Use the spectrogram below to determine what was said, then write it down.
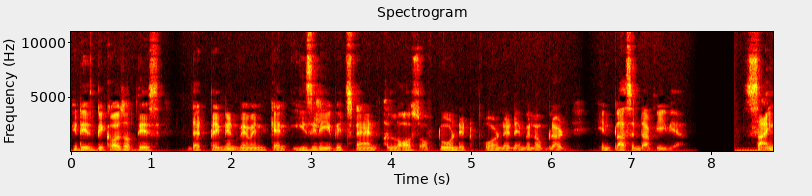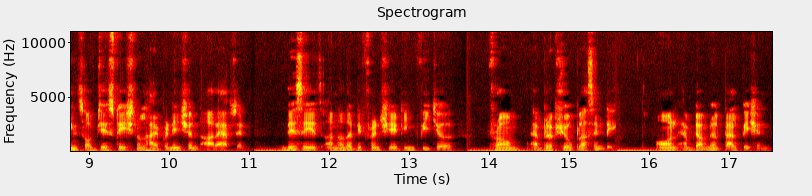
It is because of this that pregnant women can easily withstand a loss of 200 to 400 ml of blood in placenta previa. Signs of gestational hypertension are absent. This is another differentiating feature from abruptio placentae. On abdominal palpation,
